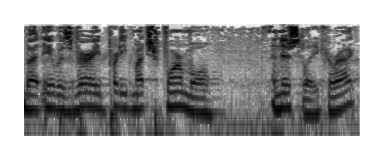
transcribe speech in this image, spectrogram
but it was very pretty much formal initially, correct?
